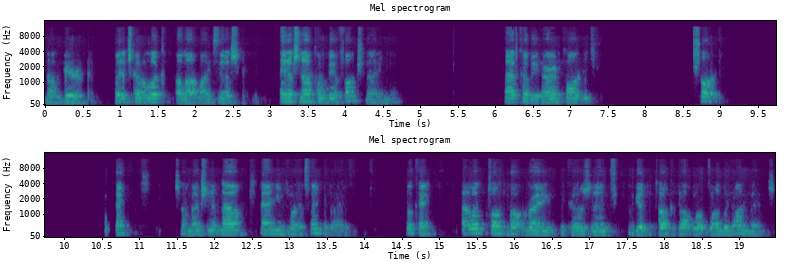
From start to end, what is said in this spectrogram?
not here, but it's gonna look a lot like this, and it's not gonna be a function anymore. That's gonna be very important. Short. Okay, so I mention it now, and you've got to think about it. Okay, I like to talk about range because then we get to talk about what one to one means.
